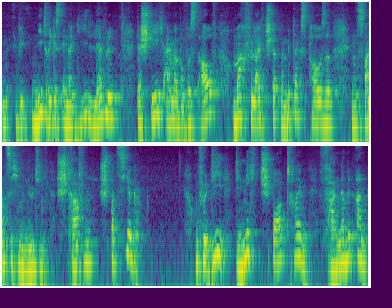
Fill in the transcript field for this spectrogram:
ein niedriges Energielevel, da stehe ich einmal bewusst auf und mache vielleicht statt einer Mittagspause einen 20-minütigen straffen Spaziergang. Und für die, die nicht Sport treiben, fang damit an.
